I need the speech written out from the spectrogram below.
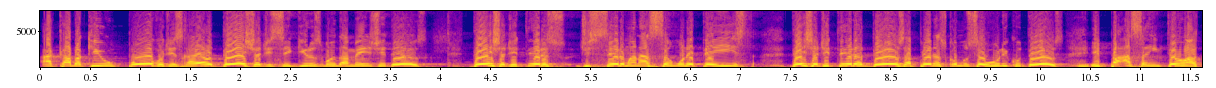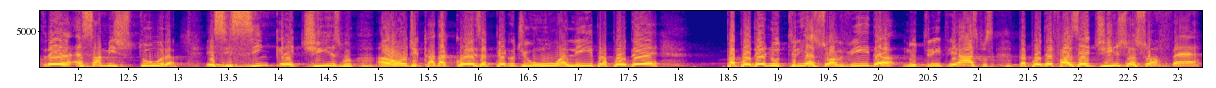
acaba que o povo de Israel deixa de seguir os mandamentos de Deus, deixa de ter de ser uma nação monoteísta, deixa de ter a Deus apenas como seu único Deus e passa então a ter essa mistura, esse sincretismo, aonde cada coisa é pego de um ali para poder para poder nutrir a sua vida, nutrir entre aspas, para poder fazer disso a sua fé.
